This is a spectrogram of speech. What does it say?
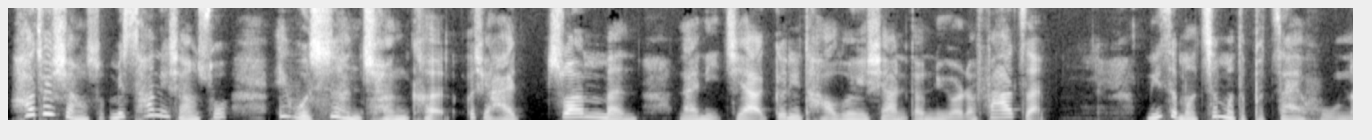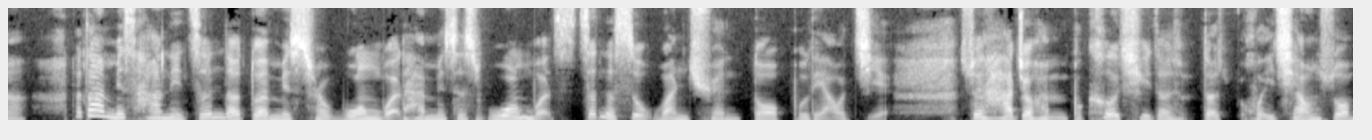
他就想说，Miss Honey 想说，诶，我是很诚恳，而且还专门来你家跟你讨论一下你的女儿的发展。你怎么这么的不在乎呢？那当然，Miss Honey 真的对 Mr. Wormwood 和 Mrs. Wormwood 真的是完全都不了解，所以他就很不客气的的回呛说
